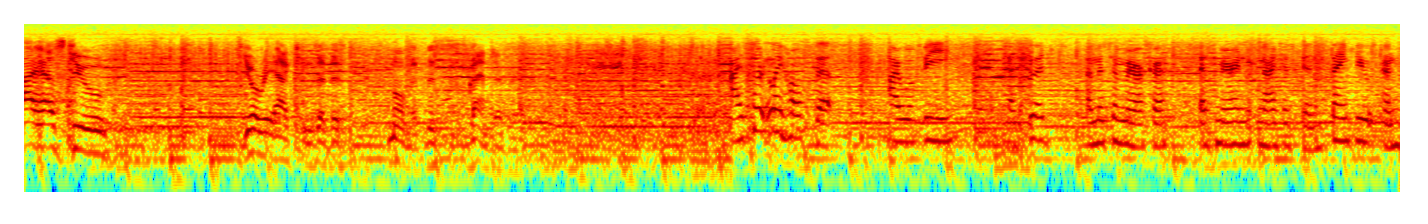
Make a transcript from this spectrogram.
I ask you your reactions at this moment, Miss Van Derbur? I certainly hope that I will be as good a Miss America as Marion McKnight has been. Thank you, and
